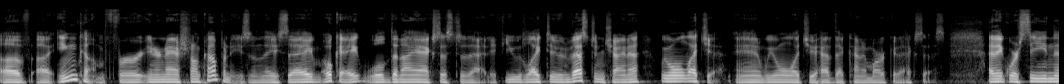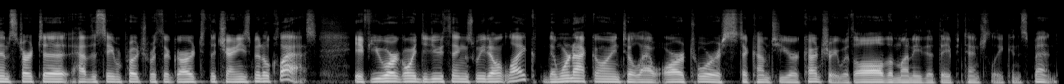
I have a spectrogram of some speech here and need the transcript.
of uh, income for international companies. And they say, okay, we'll deny access to that. If you would like to invest in China, we won't let you, and we won't let you have that kind of market access. I think we're seeing them start to have the same approach with regard to the Chinese middle class. If you are going to to do things we don't like, then we're not going to allow our tourists to come to your country with all the money that they potentially can spend.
